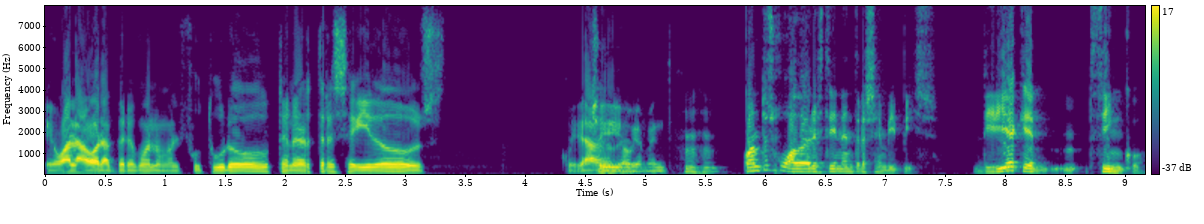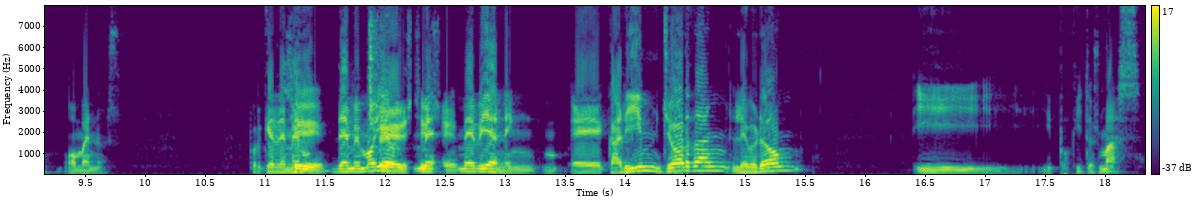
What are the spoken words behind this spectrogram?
Igual ahora, pero bueno, en el futuro tener tres seguidos. Cuidado. Sí, ¿no? obviamente. ¿Cuántos jugadores tienen tres MVPs? Diría que mm, cinco o menos. Porque de, mem- Sí, de memoria sí, sí, me, sí. me vienen eh, Karim, Jordan, LeBron y, y poquitos más.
